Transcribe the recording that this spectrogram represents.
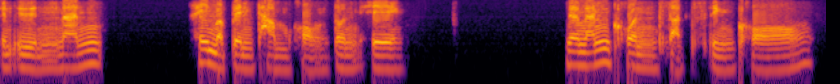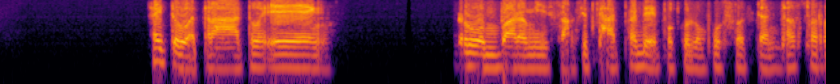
อื่น ๆ นั้น ให้มาเป็นธรรมของตนเอง ดังนั้นคนสัตว์สิ่งของ ให้ตรวจตราตัวเอง รวมบารมีสามสิบทัศพระเดชพระคุณหลวงปู่สดจันทสโร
